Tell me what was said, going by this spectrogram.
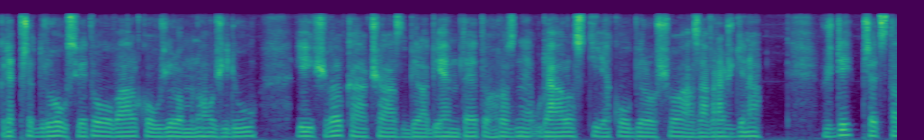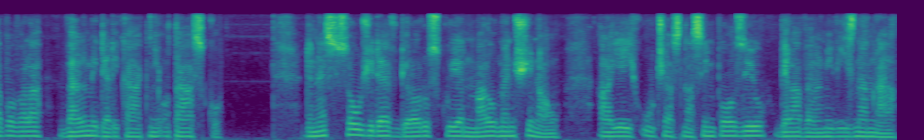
kde před druhou světovou válkou žilo mnoho Židů, jejichž velká část byla během této hrozné události, jakou bylo Shoah zavražděna, vždy představovala velmi delikátní otázku. Dnes jsou Židé v Bělorusku jen malou menšinou, ale jejich účast na sympóziu byla velmi významná.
